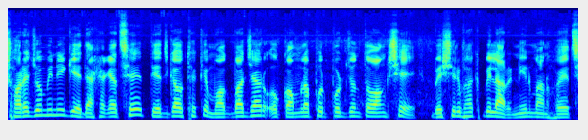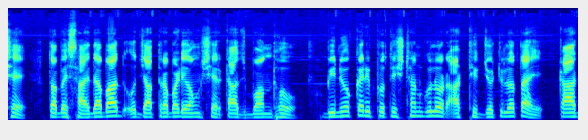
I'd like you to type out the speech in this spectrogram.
সরেজমিনে গিয়ে দেখা গেছে তেজগাঁও থেকে মগবাজার ও কমলাপুর পর্যন্ত অংশে বেশিরভাগ পিলার নির্মাণ হয়েছে। তবে সায়দাবাদ ও যাত্রাবাড়ি অংশের কাজ বন্ধ। বিনিয়োগকারী প্রতিষ্ঠানগুলোর আর্থিক জটিলতায় কাজ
